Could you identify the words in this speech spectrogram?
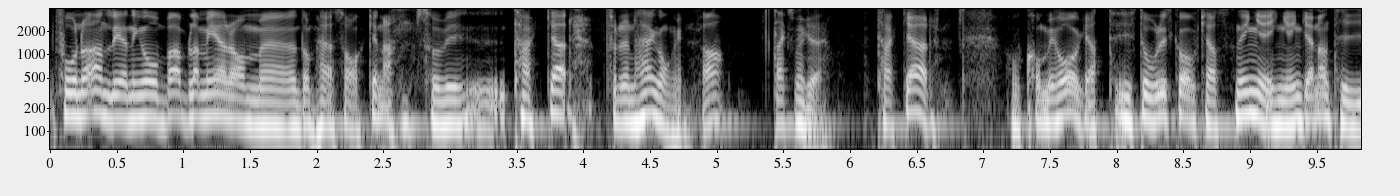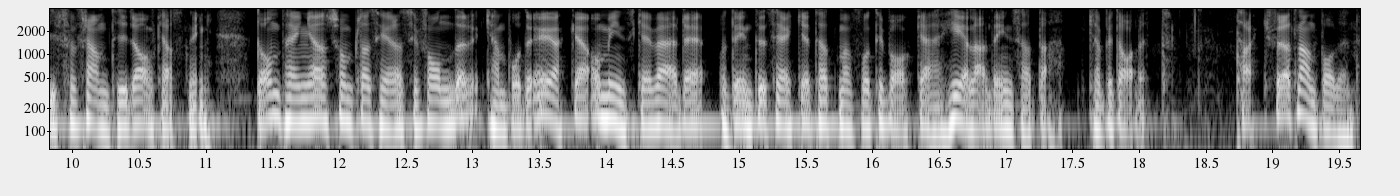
får nog anledning att babbla mer om eh, de här sakerna. Så vi tackar för den här gången. Ja, tack så mycket. Tackar! Och kom ihåg att historisk avkastning är ingen garanti för framtida avkastning. De pengar som placeras i fonder kan både öka och minska i värde och det är inte säkert att man får tillbaka hela det insatta kapitalet. Tack för Atlantpodden!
